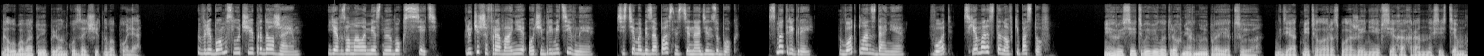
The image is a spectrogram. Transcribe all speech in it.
голубоватую пленку защитного поля. В любом случае продолжаем. Я взломала местную вокс-сеть. Ключи шифрования очень примитивные. Система безопасности на один зубок. Смотри, Грей. Вот план здания. Вот схема расстановки постов. Нейросеть вывела трехмерную проекцию, где отметила расположение всех охранных систем,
